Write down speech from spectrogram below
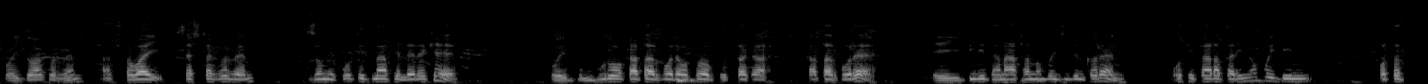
সবাই দোয়া করবেন, আর সবাই চেষ্টা করবেন জমি পতিত না ফেলে রেখে ওই বুড়ো কাটার পরে অথবা ভুট্টা কাটার পরে এই বিড়ি ধান আটানব্বই যদি করেন, অতি তাড়াতাড়ি নব্বই দিন অর্থাৎ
